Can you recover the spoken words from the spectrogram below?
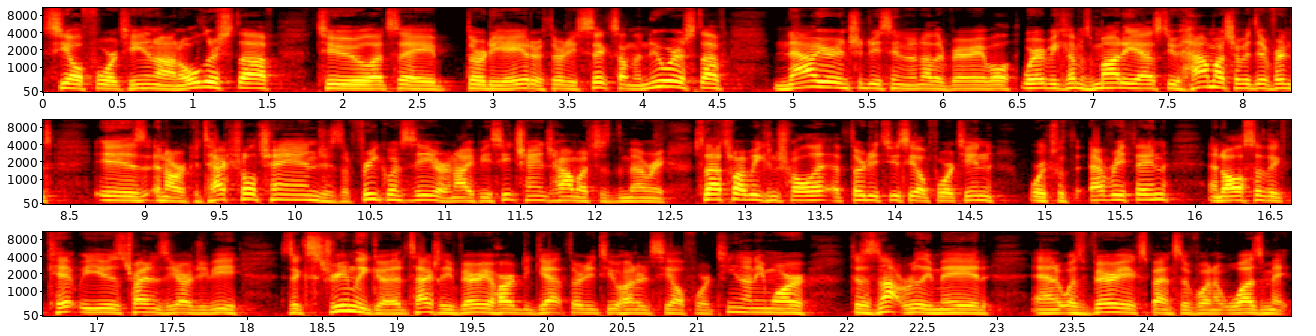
CL14 on older stuff to let's say 38 or 36 on the newer stuff, now you're introducing another variable where it becomes muddy as to how much of a difference is an architectural change, is a frequency or an IPC change, how much is the memory. So that's why we control it at 32 CL14, works with everything. And also the kit we use, Trident ZRGB, is extremely good. It's actually very hard to get 3200 CL14 anymore because it's not really made and it was very very expensive when it was made.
